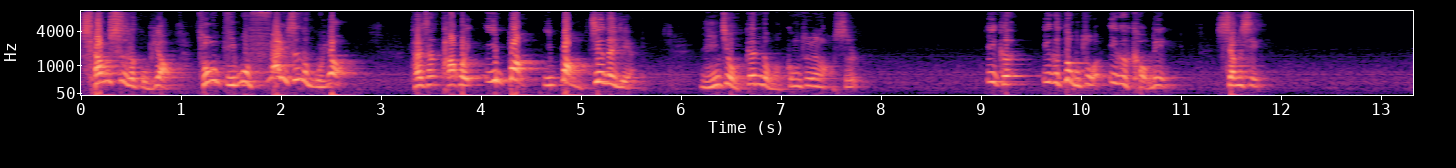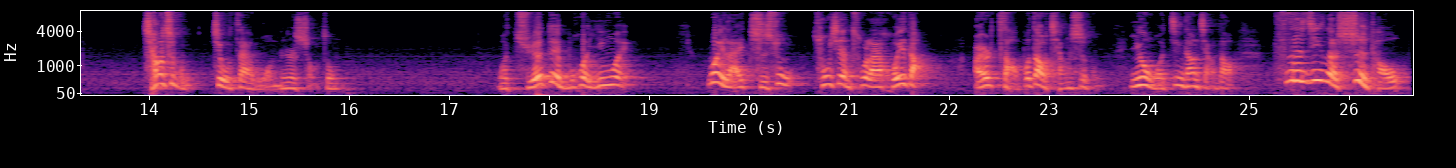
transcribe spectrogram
强势的股票、从底部翻身的股票，它是它会一棒一棒接着演，您就跟着我工作人员老师，一个一个动作，一个口令，相信。强势股就在我们的手中，我绝对不会因为未来指数出现出来回档而找不到强势股，因为我经常讲到，资金的势头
